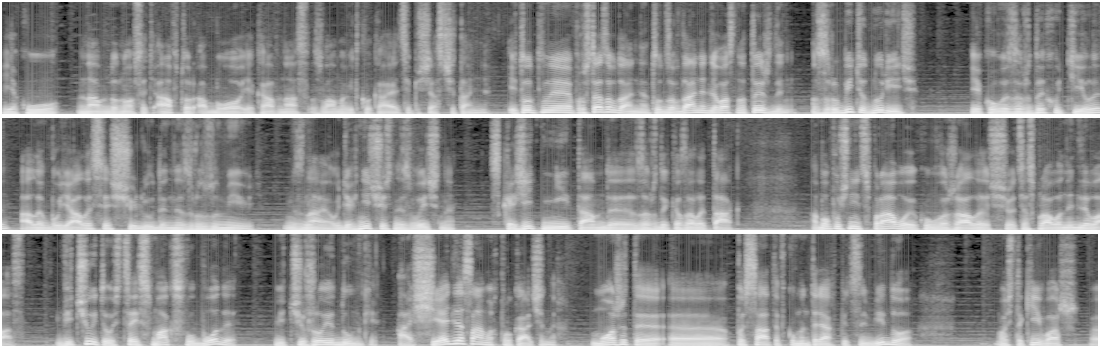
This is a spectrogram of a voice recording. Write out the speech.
яку нам доносить автор, або яка в нас з вами відкликається під час читання. І тут не просте завдання, тут завдання для вас на тиждень. Зробіть одну річ, яку ви завжди хотіли, але боялися, що люди не зрозуміють. Не знаю, одягніть щось незвичне, скажіть ні там, де завжди казали так. Або почніть справу, яку вважали, що ця справа не для вас. Відчуйте ось цей смак свободи від чужої думки. А ще для самих прокачаних можете е, писати в коментарях під цим відео ось такий ваш е,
